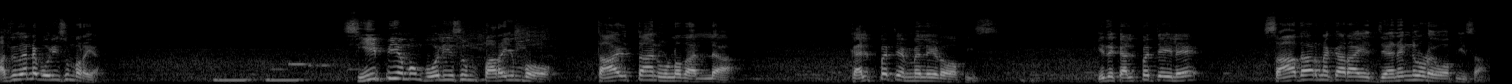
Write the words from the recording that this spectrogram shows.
അത് തന്നെ പോലീസും പറയാം. സി പി എമ്മും പോലീസും പറയുമ്പോ താഴ്ത്താനുള്ളതല്ല കൽപ്പറ്റ എം എൽ എയുടെ ഓഫീസ്. ഇത് കൽപ്പറ്റയിലെ സാധാരണക്കാരായ ജനങ്ങളുടെ ഓഫീസാണ്.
